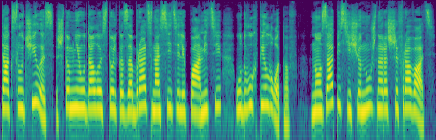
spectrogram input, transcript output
«Так случилось, что мне удалось только забрать носители памяти у двух пилотов, но запись еще нужно расшифровать».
